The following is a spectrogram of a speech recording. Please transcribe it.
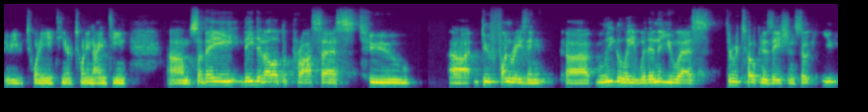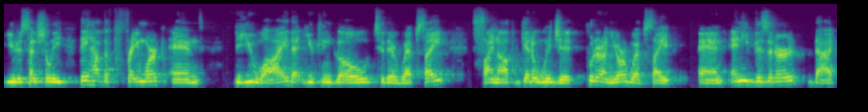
maybe 2018 or 2019. Um, so they they developed a process to uh, do fundraising uh, legally within the U.S. through tokenization. So you, you'd essentially they have the framework and the UI that you can go to their website, sign up, get a widget, put it on your website, and any visitor that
